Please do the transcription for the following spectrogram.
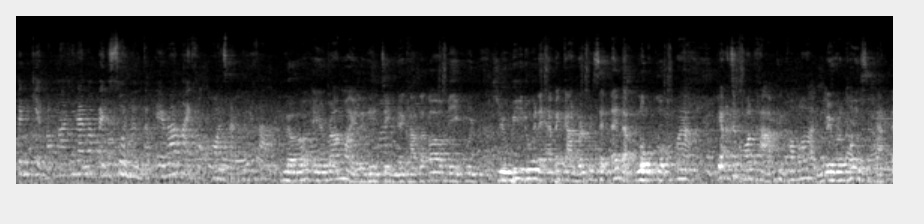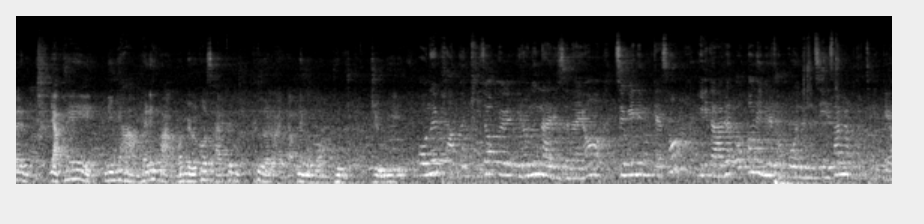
เป็นเกียรติมากๆที่ได้มาเป็นส่วนหนึ่ง เนอะเอราใหม่เลยจริงๆนะครับ แล้วก็มีคุณจิววี่ด้วยนะฮะเป็นการ represent ได้แบบลงตัวมากๆอยากจะขอถามถึงคำว่า miracles happen อยากให้นิยามให้ได้ฟังว่า miracles happen คืออะไรครับในมุมมองของคุณจิววี่ 오늘 밤은 기적을 이루는 날이잖아요. 지휘님께서 이 날은 어떤 의미를 담고 있는지 설명 부탁드릴게요.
